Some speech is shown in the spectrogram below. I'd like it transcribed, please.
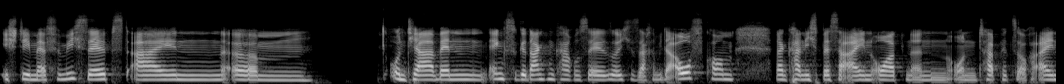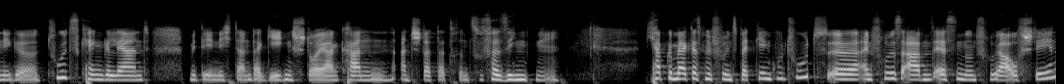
ich stehe mehr für mich selbst ein. Ähm, und ja, wenn Ängste, Gedankenkarussell, solche Sachen wieder aufkommen, dann kann ich es besser einordnen und habe jetzt auch einige Tools kennengelernt, mit denen ich dann dagegen steuern kann, anstatt da drin zu versinken. Ich habe gemerkt, dass mir früh ins Bett gehen gut tut. Äh, ein frühes Abendessen und früher aufstehen.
